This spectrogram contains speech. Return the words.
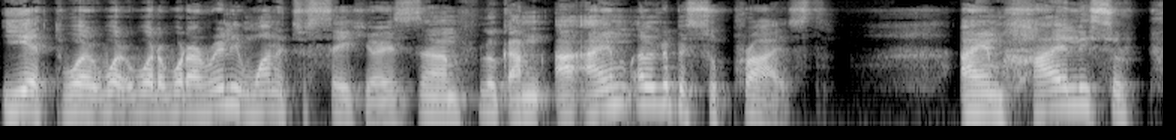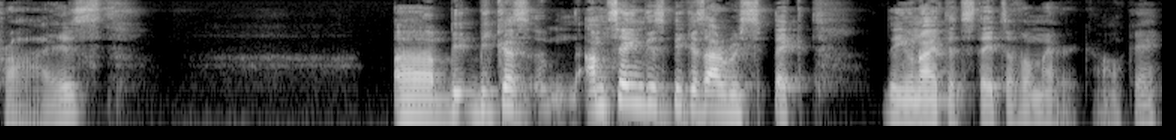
Yet, what what what what I really wanted to say here is, um, look, I'm I, I am a little bit surprised. I am highly surprised uh, be, because um, I'm saying this because I respect the United States of America. Okay,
